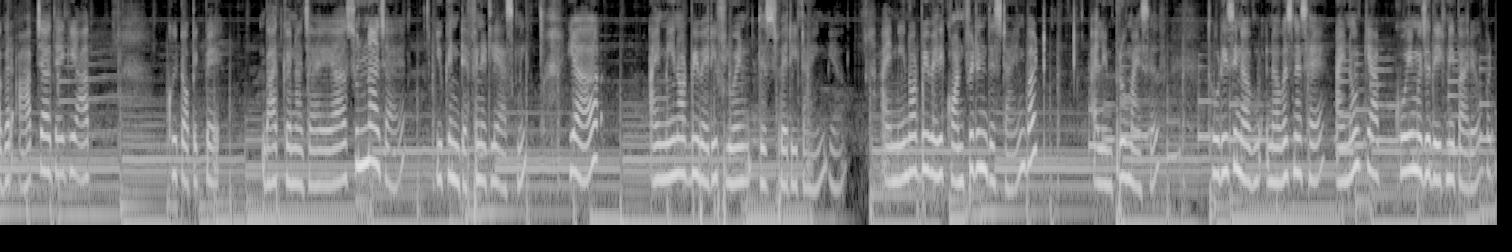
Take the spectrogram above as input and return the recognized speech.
अगर आप चाहते हैं कि आप कोई टॉपिक पे बात करना चाहे या सुनना चाहे you can definitely ask me yeah I may not be very fluent this very time, yeah. I may not be very confident this time, but I'll improve myself. थोड़ी सी नर्वसनेस है आई नो कि आप कोई मुझे देख नहीं पा रहे हो but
